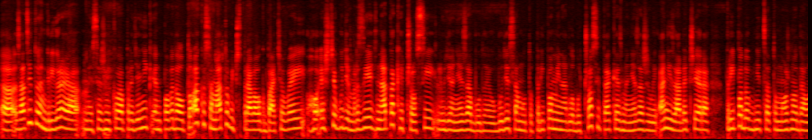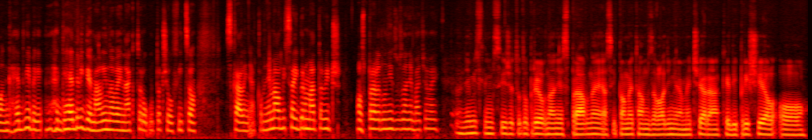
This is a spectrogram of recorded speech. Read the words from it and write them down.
Uh, zacitujem Grigoria Mesežníkova pre denník N povedal, to ako sa Matovič správal k Baťovej, ho ešte bude mrzieť, na také čosi ľudia nezabúdajú. Bude sa mu to pripomínať, lebo čosi také sme nezažili ani za Bečiara. Pripodobniť sa to možno dá len k Hedvige, k Hedvige Malinovej, na ktorú útočil Fico s Kaliňakom. Nemal by sa Igor Matovič ospravedlniť Zuzane Baťovej? Nemyslím si, že toto prirovnanie je správne. Ja si pamätám za Vladimíra Mečiara, kedy prišiel o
